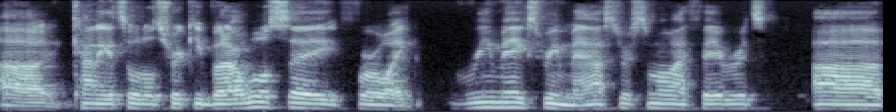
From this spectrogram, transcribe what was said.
uh, kind of gets a little tricky. But I will say for like remakes, remasters, some of my favorites, uh,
